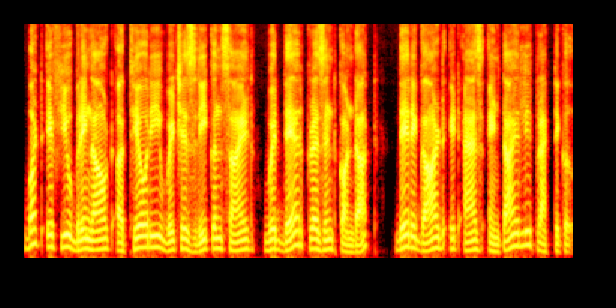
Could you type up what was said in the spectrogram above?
But if you bring out a theory which is reconciled with their present conduct, they regard it as entirely practical.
